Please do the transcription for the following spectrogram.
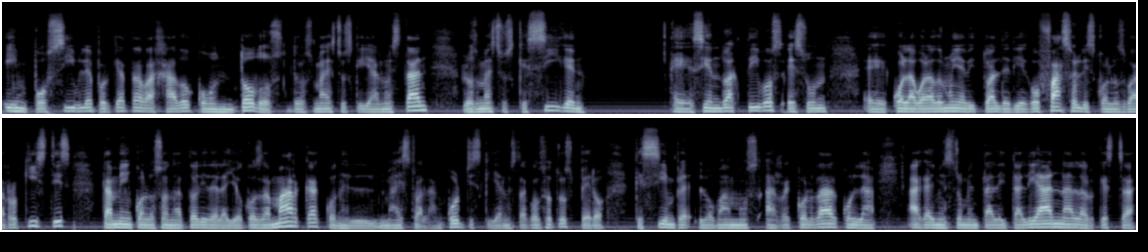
imposible porque ha trabajado con todos los maestros que ya no están, los maestros que siguen eh, siendo activos, es un eh, colaborador muy habitual de Diego Fasolis con los Barroquistis, también con los Sonatori de la Yocosa Marca, con el maestro Alan Curtis, que ya no está con nosotros, pero que siempre lo vamos a recordar, con la Academia Instrumental Italiana, la Orquesta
